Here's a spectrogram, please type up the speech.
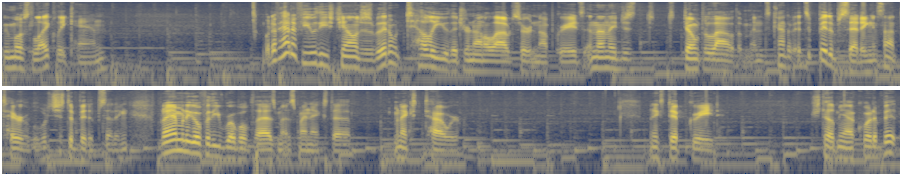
We most likely can. But I've had a few of these challenges where they don't tell you that you're not allowed certain upgrades, and then they just don't allow them. And it's kind of, it's a bit upsetting. It's not terrible, but it's just a bit upsetting. But I am going to go for the Robo Plasma as my next, uh, my next tower. Next upgrade. Should help me out quite a bit.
